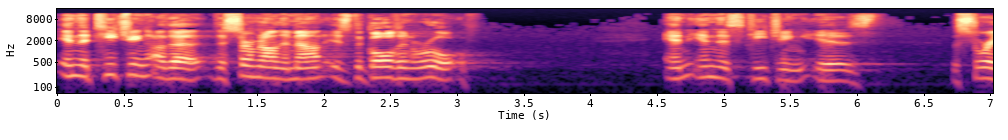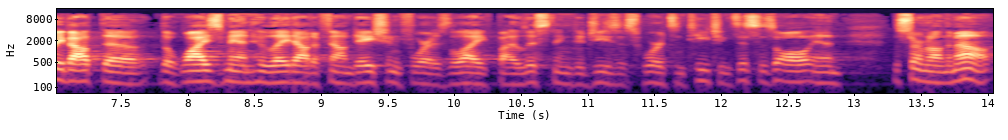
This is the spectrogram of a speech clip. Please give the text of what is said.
In the teaching of the, the Sermon on the Mount is the Golden Rule. And in this teaching is the story about the, the wise man who laid out a foundation for his life by listening to Jesus' words and teachings. This is all in the Sermon on the Mount.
